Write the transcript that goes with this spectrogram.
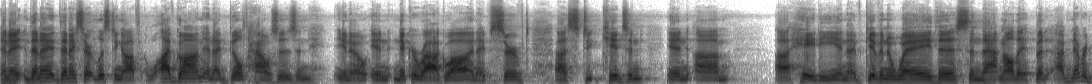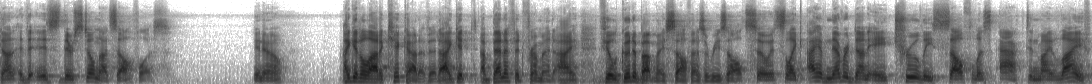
And I, then, I, then I start listing off, well, I've gone and I've built houses in, you know, in Nicaragua, and I've served uh, kids in, in um, uh, Haiti, and I've given away this and that and all that, but I've never done it. They're still not selfless, you know? I get a lot of kick out of it. I get a benefit from it. I feel good about myself as a result. So it's like I have never done a truly selfless act in my life.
